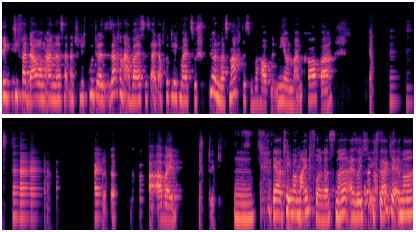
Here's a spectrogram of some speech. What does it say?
regt die Verdauung an, das hat natürlich gute Sachen, aber es ist halt auch wirklich mal zu spüren, was macht es überhaupt mit mir und meinem Körper. Arbeit hm. Ja, Thema Mindfulness. Ne? Also ich, ich sage ja immer,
